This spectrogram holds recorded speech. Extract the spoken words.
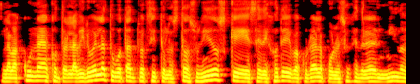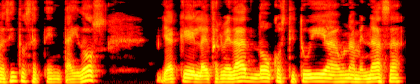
La vacuna contra la viruela tuvo tanto éxito en los Estados Unidos que se dejó de vacunar a la población general en 1972, ya que la enfermedad no constituía una amenaza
